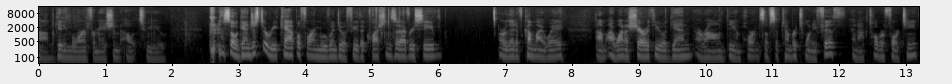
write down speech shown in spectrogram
um, getting more information out to you. so, again, just to recap before I move into a few of the questions that I've received or that have come my way. Um, I want to share with you again around the importance of September 25th and October 14th.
